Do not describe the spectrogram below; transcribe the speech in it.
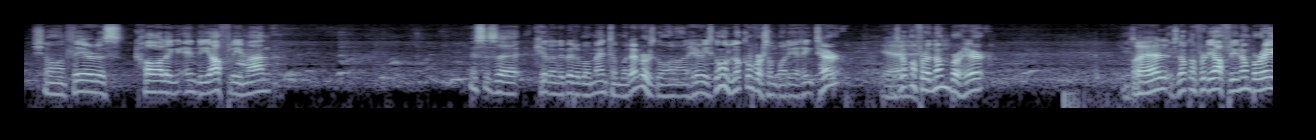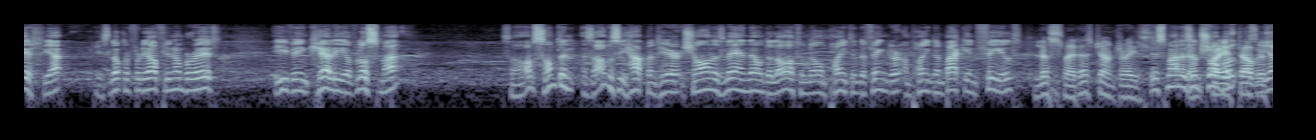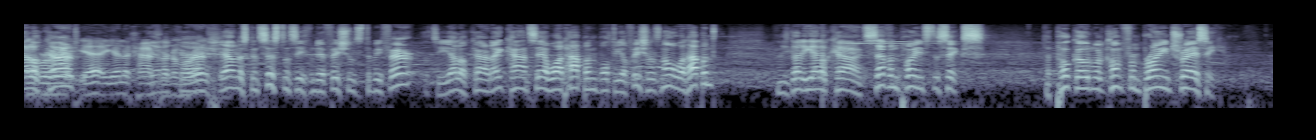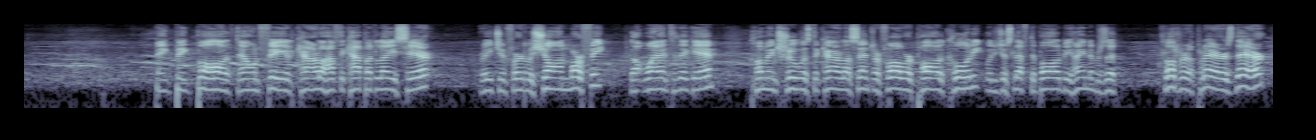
Sean Cleere is calling in the Offaly man. This is uh, killing a bit of momentum. Whatever's going on here, he's going looking for somebody. I think Ter. Yeah. He's looking for a number here. He's, look- Well- he's looking for the Offaly number eight. Yeah, he's looking for the Offaly number eight. Evie Kelly of Lusmagh. So something has obviously happened here. Sean is laying down the law to him now and pointing the finger and pointing back in field. Lusmagh, that's John Dryce. This man is John in trouble. It's a yellow card. eight. Yeah, yellow card Yellow for number card. eight. Yeah, well, there's consistency from the officials, to be fair. It's a yellow card. I can't say what happened, but the officials know what happened. And he's got a yellow card. Seven points to six. The puck out will come from Brian Tracy. Big, big ball downfield. Carlow have to capitalise here. Reaching for it with Sean Murphy. Got well into the game. Coming through was the Carlow centre forward, Paul Cody, but he just left the ball behind him. There's a clutter of players there.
